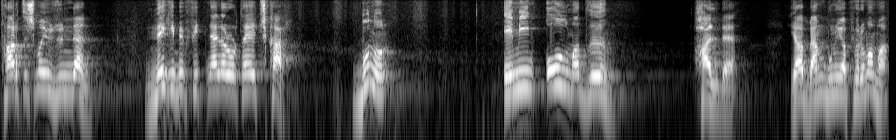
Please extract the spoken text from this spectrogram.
tartışma yüzünden ne gibi fitneler ortaya çıkar? Bunun emin olmadığın halde ya ben bunu yapıyorum ama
